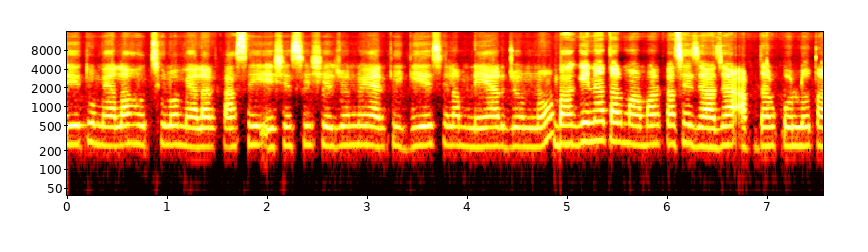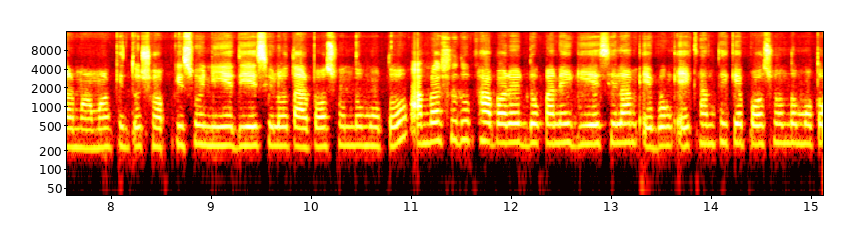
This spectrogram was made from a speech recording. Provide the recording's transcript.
যেহেতু মেলা হচ্ছিল, মেলার কাছেই এসেছি, সেজন্যই আর কি গিয়েছিলাম নেয়ার জন্য। বাগিনা তার মামার কাছে যা যা আবদার করল, তার মামা কিন্তু সবকিছুই নিয়ে দিয়েছিল তার পছন্দ মতো। আমরা শুধু খাবারের দোকানে গিয়েছিলাম এবং এখান থেকে পছন্দ মতো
